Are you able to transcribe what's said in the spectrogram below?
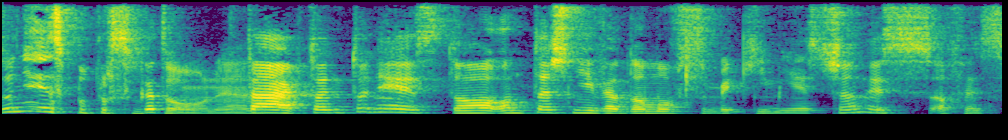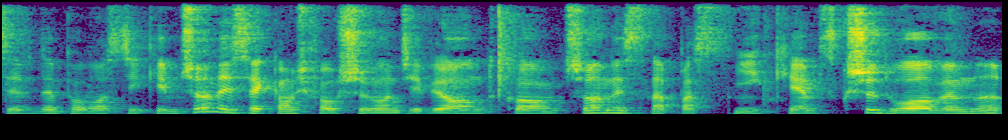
To nie jest po prostu to, nie? Tak, to, to nie jest to. On też nie wiadomo w sobie kim jest. Czy on jest ofensywnym pomocnikiem, czy on jest jakąś fałszywą dziewiątką, czy on jest napastnikiem, skrzydłowym. No,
